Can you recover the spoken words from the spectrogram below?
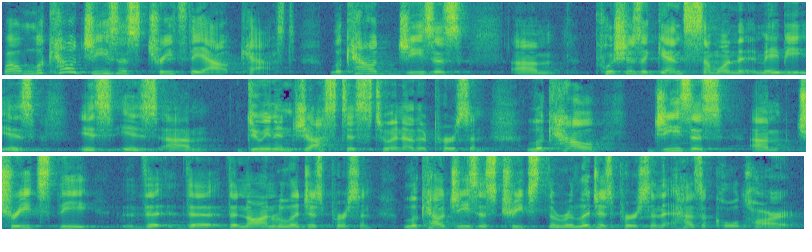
Well, look how Jesus treats the outcast. Look how Jesus um, pushes against someone that maybe is, is, is um, doing injustice to another person. Look how Jesus um, treats the, the, the, the non religious person. Look how Jesus treats the religious person that has a cold heart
